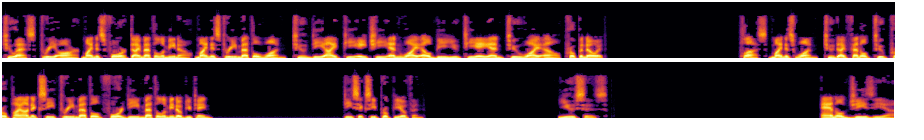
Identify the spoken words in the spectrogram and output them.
2S, 3R, minus 4 dimethylamino, minus 3 methyl 1, 2 diphenylbutan 2 YL, propanoate, plus, minus 1, 2 diphenyl 2 propionic C3 methyl 4 D methylaminobutane, Desoxypropiophen Uses. Analgesia.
